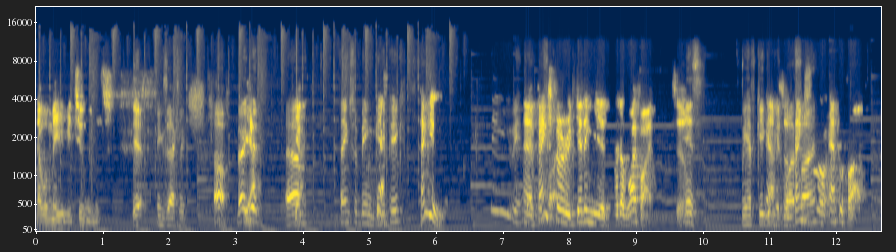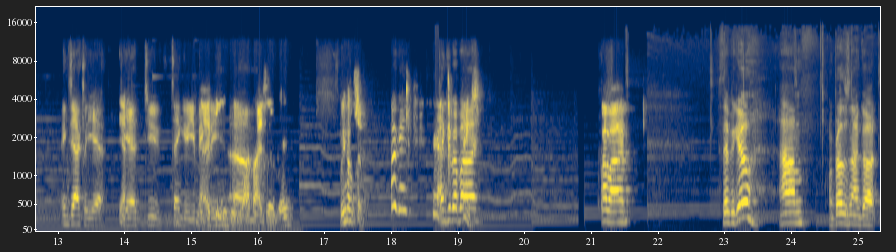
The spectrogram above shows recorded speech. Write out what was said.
That would maybe be two minutes. Yeah, exactly. Oh, very Yeah. good. Um, Yeah. Thanks for being guinea pig. Thank you. Uh, thanks for getting me a better Wi-Fi. So Yes, we have gigabit yeah, so thanks Wi-Fi. for Amplifi. Exactly. Yeah. yeah. Yeah. Do you? Thank you, Yeah, Ubiquiti. gigabit Um, okay. We hope so. okay. Yeah, Thank you. Bye bye. thanks. Bye-bye. There we go. Um, my brother's now got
